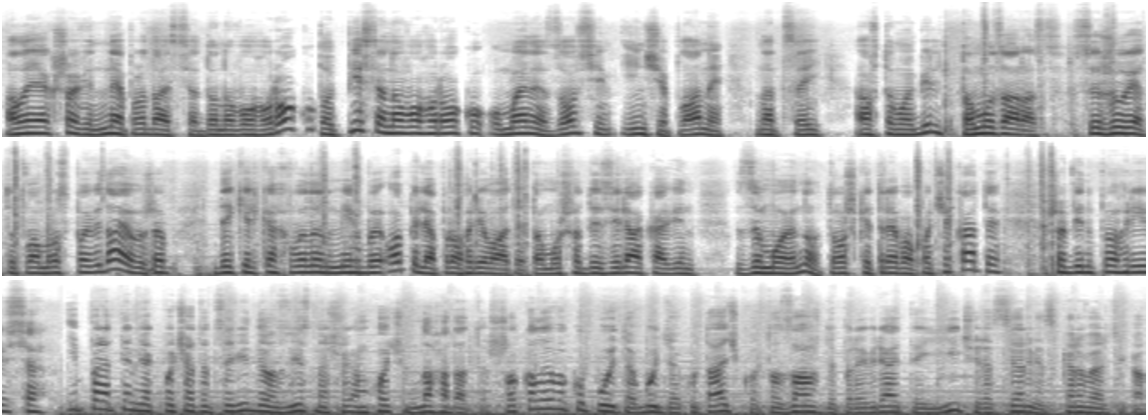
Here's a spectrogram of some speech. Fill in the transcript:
Але якщо він не продасться до нового року, то після нового року у мене зовсім інші плани на цей автомобіль. Тому зараз сижу я тут вам розповідаю. Вже б декілька хвилин міг би опіля прогрівати, тому що дизеляка він зимою ну трошки треба почекати, щоб він прогрівся. І перед тим як почати це відео, звісно, що я вам хочу нагадати, що коли ви купуєте будь-яку тачку, то завжди перевіряйте її через сервіс CarVertical.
